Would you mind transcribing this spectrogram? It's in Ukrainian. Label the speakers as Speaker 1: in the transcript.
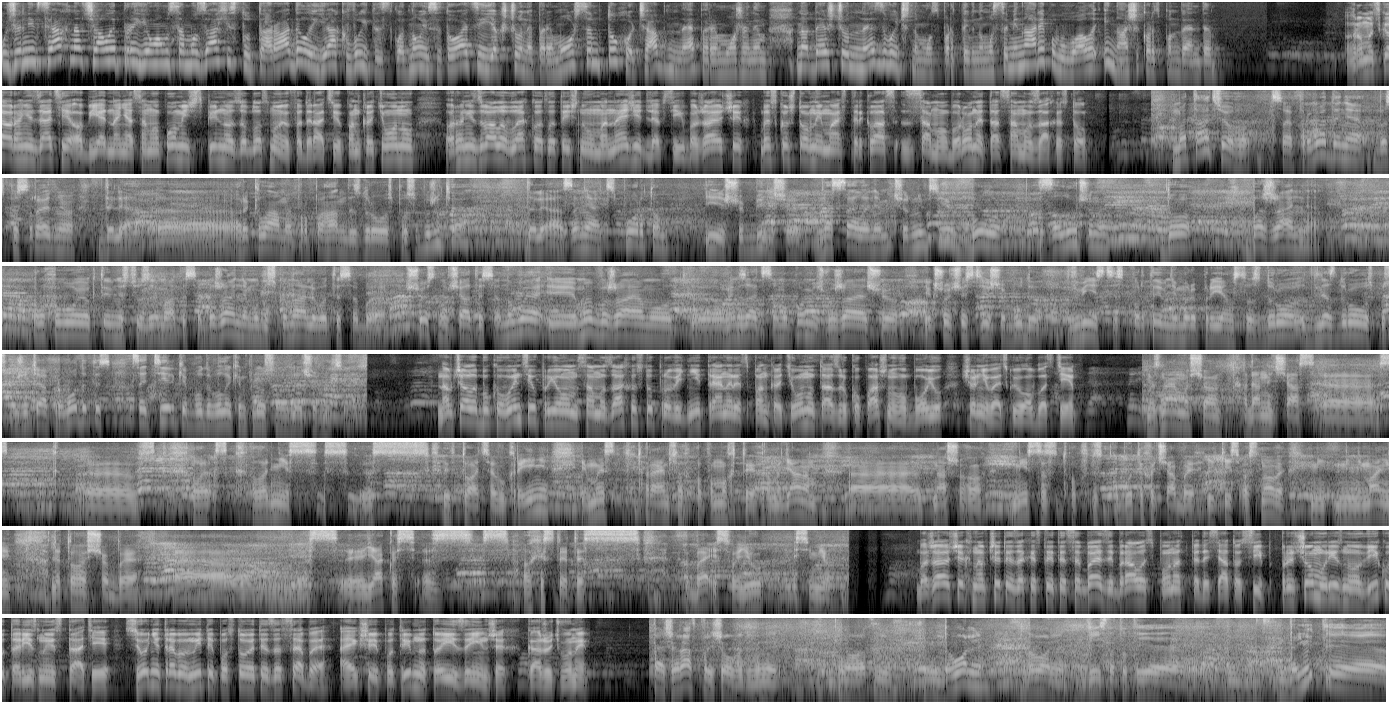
Speaker 1: У Чернівцях навчали прийомам самозахисту та радили, як вийти з складної ситуації, якщо не переможцем, то хоча б не переможеним. На дещо незвичному спортивному семінарі побували і наші кореспонденти.
Speaker 2: Громадська організація Об'єднання самопоміч спільно з обласною федерацією панкратіону організували в легкоатлетичному манежі для всіх бажаючих безкоштовний майстер-клас з самооборони та самозахисту.
Speaker 3: Мета цього це проведення безпосередньо для е, реклами пропаганди здорового способу життя, для занять спортом і щоб більше населення Чернівців було залучено до бажання руховою активністю займатися, бажанням удосконалювати себе, щось навчатися нове. І ми вважаємо, от е, організація самопоміч вважає, що якщо частіше буде в місті спортивні мероприємства для здорового способу життя проводитись, це тільки буде великим плюсом для чернівців.
Speaker 2: Навчали буковинців прийомам самозахисту провідні тренери з панкратіону та з рукопашного бою Чернівецької області.
Speaker 4: Ми знаємо, що на даний час е, е, ск- складні ситуація в Україні, і ми стараємося допомогти громадянам е, нашого міста здобути хоча б якісь основи мі- мінімальні для того, щоб якось захистити себе і свою сім'ю.
Speaker 2: Бажаючих навчити захистити себе зібралось понад 50 осіб, причому різного віку та різної статі. Сьогодні треба вміти постояти за себе, а якщо й потрібно, то і за інших, кажуть вони.
Speaker 5: Перший раз прийшов вони. От, довольні, довольні. Дійсно, тут є, дають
